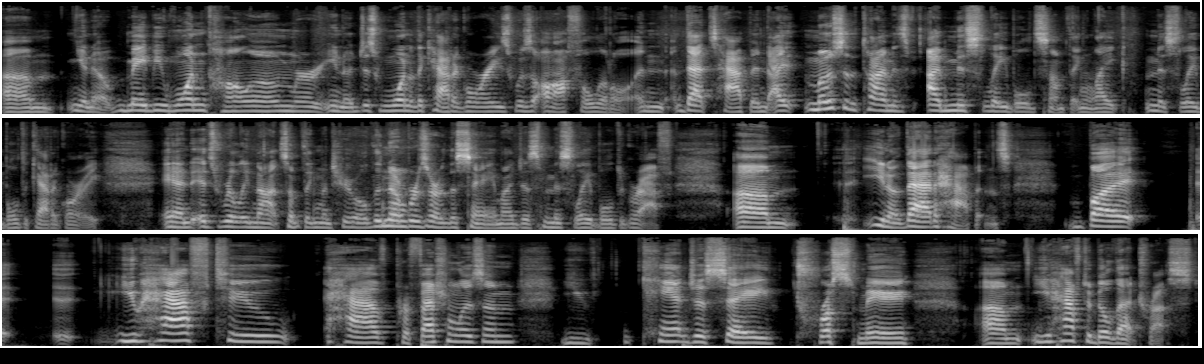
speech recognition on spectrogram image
Um, you know, maybe one column or you know just one of the categories was off a little, and that's happened. I most of the time is I mislabeled something like mislabeled a category, and it's really not something material. The numbers are the same. I just mislabeled a graph. Um, you know that happens, but uh, you have to have professionalism. You can't just say, trust me. Um, you have to build that trust.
